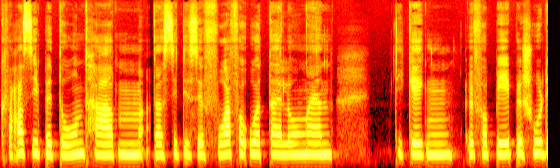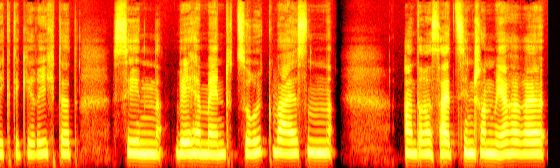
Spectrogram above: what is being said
quasi betont haben, dass sie diese Vorverurteilungen, die gegen ÖVP-Beschuldigte gerichtet sind, vehement zurückweisen. Andererseits sind schon mehrere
